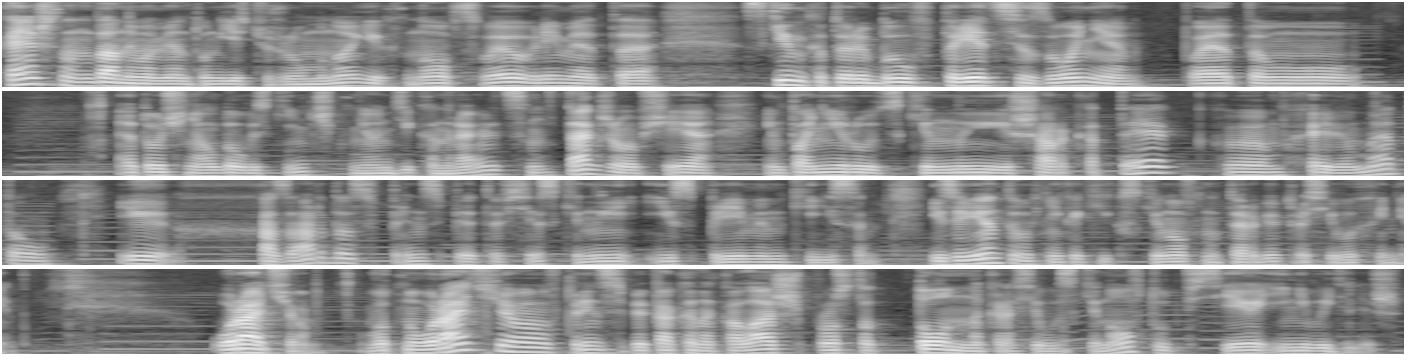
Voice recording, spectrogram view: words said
Конечно, на данный момент он есть уже у многих, но в свое время это скин, который был в предсезоне, поэтому это очень алдовый скинчик, мне он дико нравится. Также вообще импонируют скины Shark Attack, Heavy Metal и Hazardos, в принципе, это все скины из премиум кейса. Из ивентовых никаких скинов на ТРГ красивых и нет. Уратио. Вот на Уратио, в принципе, как и на Калаш, просто тонна красивых скинов, тут все и не выделишь.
